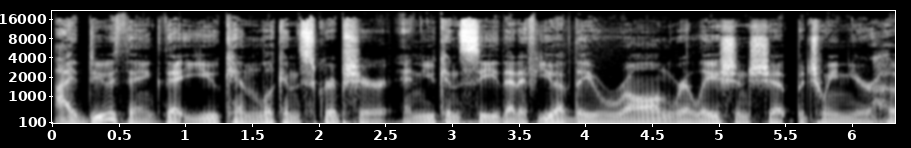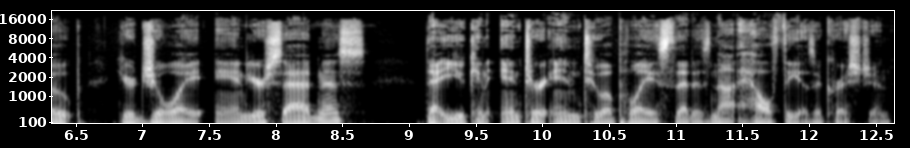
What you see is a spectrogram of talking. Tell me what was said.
I do think that you can look in scripture and you can see that if you have the wrong relationship between your hope, your joy, and your sadness, that you can enter into a place that is not healthy as a Christian,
